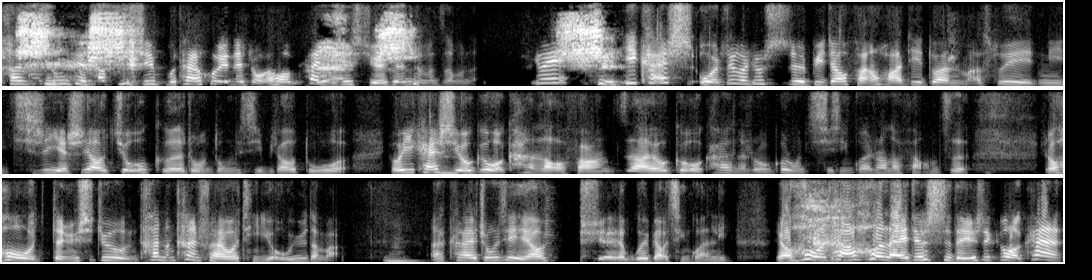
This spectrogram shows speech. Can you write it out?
他中介他是其实不太会那种，然后看你是学生怎么怎么的。因为一开始我这个就是比较繁华地段的嘛，所以你其实也是要纠葛的这种东西比较多。然后一开始嗯有给我看老房子啊，有给我看那种各种奇形怪状的房子，然后我等于是就他能看出来我挺犹豫的嘛。嗯啊，看来中介也要学微表情管理。然后他后来就是等于是给我看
